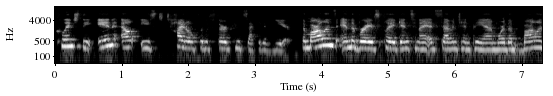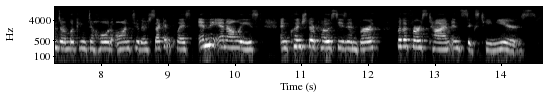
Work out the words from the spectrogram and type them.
clinch the NL East title for the third consecutive year. The Marlins and the Braves play again tonight at 7:10 p.m. where the Marlins are looking to hold on to their second place in the NL East and clinch their postseason berth for the first time in 16 years.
